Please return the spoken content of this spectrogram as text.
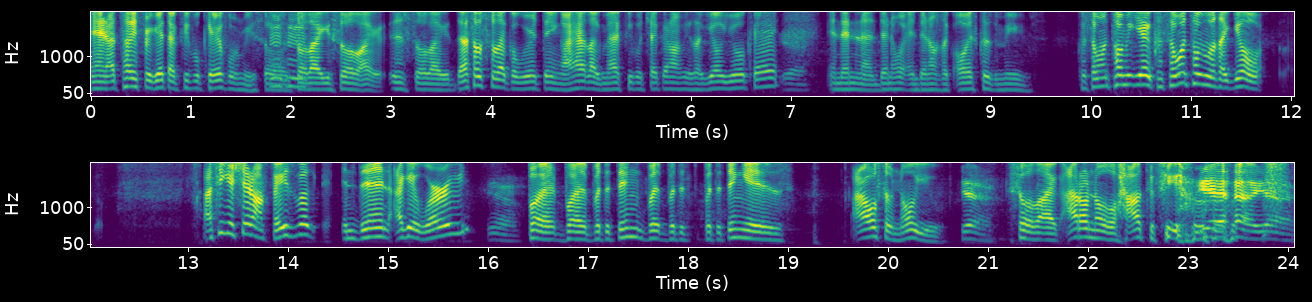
and I totally forget that people care for me. So Mm-hmm. so like so like it's so like that's also like a weird thing. I had like mad people checking on me like, "Yo, you okay?" Yeah. And then and then and then I was like, "Oh, it's because of memes." Because someone told me, yeah, because someone told me was like, "Yo, I see your shit on Facebook," and then I get worried. yeah, But but but the thing but but the but the thing is, I also know you, yeah. so like I don't know how to feel. Yeah, yeah,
